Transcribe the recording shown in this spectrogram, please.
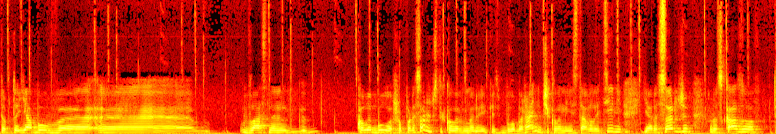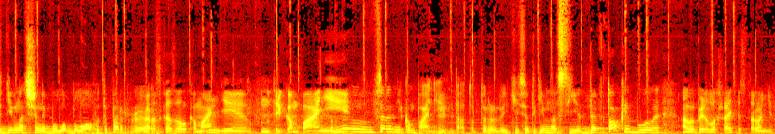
Тобто я був, е, е, власне, коли було що поресерчити, коли в мене якесь було бажання, чи коли мені ставили цілі, я ресерчив, розказував. Тоді в нас ще не було блогу, тепер. е, Рассказывал команде, внутри компании. Ну, всередині компанії, Мгм. да, тобто якісь такі в нас є девтоки були. А вы приглашаете сторонних?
